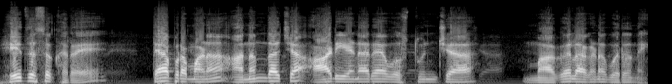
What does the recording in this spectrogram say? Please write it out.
हे जसं खरं आहे त्याप्रमाणे आनंदाच्या आड येणाऱ्या वस्तूंच्या मागं लागणं बरं नाही.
